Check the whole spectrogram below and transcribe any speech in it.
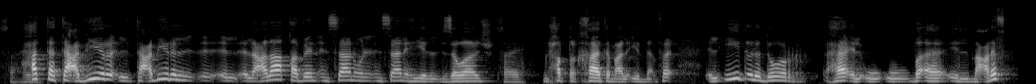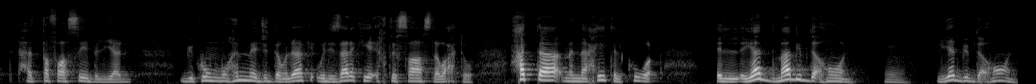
صحيح. حتى تعبير تعبير العلاقة بين إنسان والانسانه هي الزواج. صحيح. بنحط خاتم على ايدنا فالايد له دور هائل وبقى معرفه هالتفاصيل باليد بيكون مهمة جدا ولذلك هي اختصاص لوحده. حتى من ناحية الكوع اليد ما بيبدأ هون. اليد بيبدأ هون.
